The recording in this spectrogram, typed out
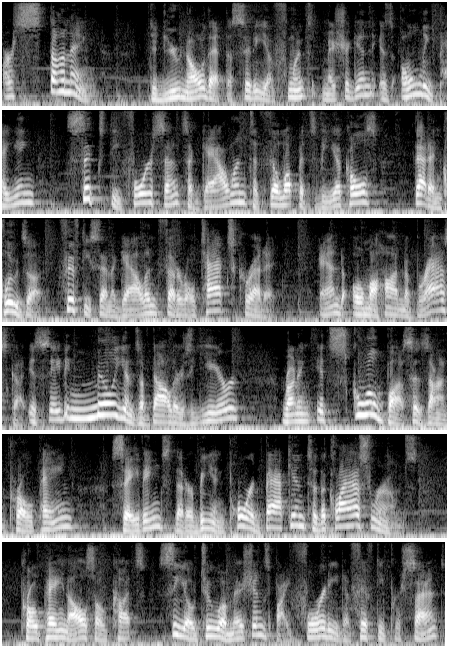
are stunning. Did you know that the city of Flint, Michigan is only paying 64 cents a gallon to fill up its vehicles? That includes a 50 cent a gallon federal tax credit. And Omaha, Nebraska is saving millions of dollars a year running its school buses on propane, savings that are being poured back into the classrooms. Propane also cuts CO2 emissions by 40 to 50 percent,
